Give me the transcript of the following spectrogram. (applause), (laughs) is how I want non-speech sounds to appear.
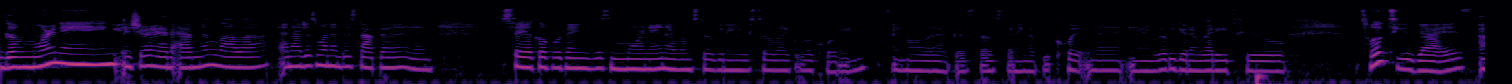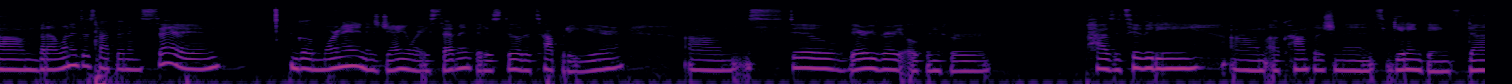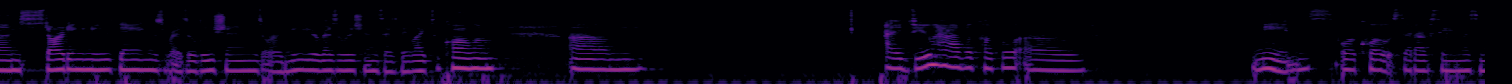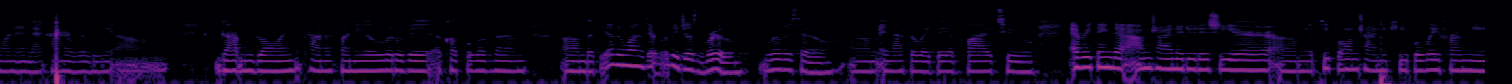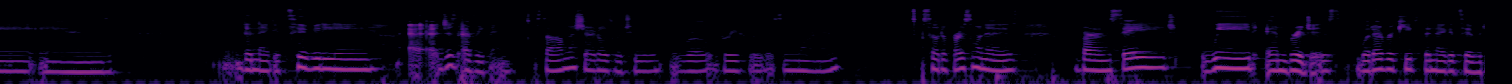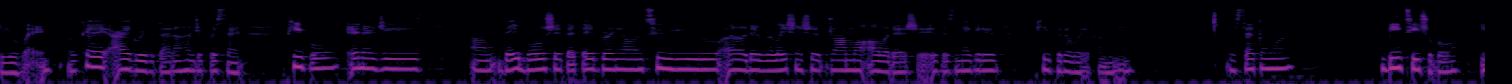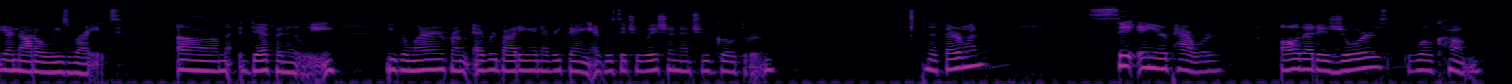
Good morning. It's your head admin Lala, and I just wanted to stop in and say a couple things this morning as I'm still getting used to like recording and all of that good stuff, setting up equipment and really getting ready to talk to you guys. Um, but I wanted to stop in and say good morning. It's January 7th. It is still the top of the year. Um, still very, very open for positivity, um, accomplishments, getting things done, starting new things, resolutions, or New Year resolutions, as they like to call them. Um, I do have a couple of memes or quotes that I've seen this morning that kind of really um, got me going. Kind of funny a little bit, a couple of them. Um, but the other ones, they're really just real, real as hell. Um, and I feel like they apply to everything that I'm trying to do this year, um, the people I'm trying to keep away from me, and the negativity, just everything. So I'm going to share those with you real briefly this morning. So the first one is burn sage, weed, and bridges, whatever keeps the negativity away. Okay, I agree with that 100%. People, energies, um, they bullshit that they bring on to you, uh, their relationship drama, all of that shit. If it's negative, keep it away from me. The second one, be teachable. You're not always right. Um, definitely. You can learn from everybody and everything, every situation that you go through. The third one, sit in your power. All that is yours will come.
